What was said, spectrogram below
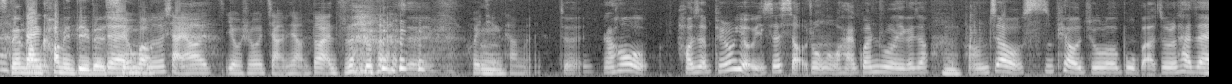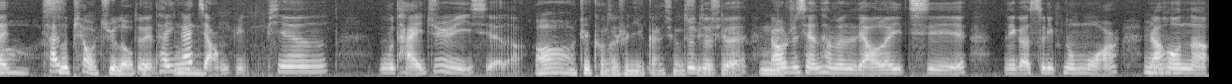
stand up comedy 的心嘛，我们都想要有时候讲讲段子。对，会听他们。对，然后。好像，比如有一些小众的，我还关注了一个叫，好像叫撕票俱乐部吧，就是他在撕票俱乐部，对他应该讲比偏舞台剧一些的。哦，这可能是你感兴趣对对对。然后之前他们聊了一期那个 Sleep No More，然后呢，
